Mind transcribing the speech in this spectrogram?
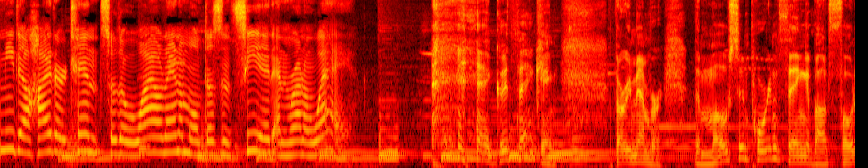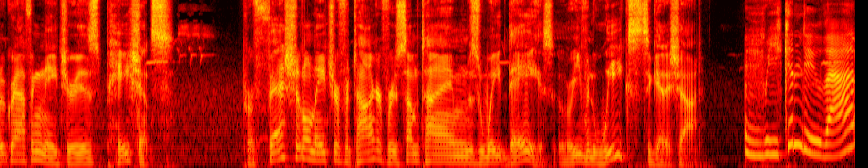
need to hide our tent so the wild animal doesn't see it and run away. Good thinking. But remember, the most important thing about photographing nature is patience. Professional nature photographers sometimes wait days or even weeks to get a shot. We can do that.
